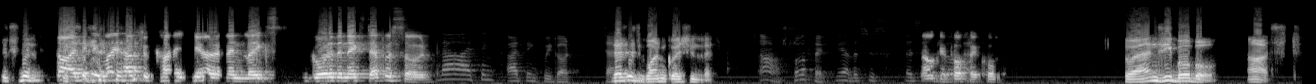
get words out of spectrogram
It's the. no, I think we might have to cut it here and then like go to the next episode. No, I think I think we got. time. There's just one question left. Ah, perfect. Yeah, let's just let's. Okay, go perfect, cool. So Angie Bobo asked,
